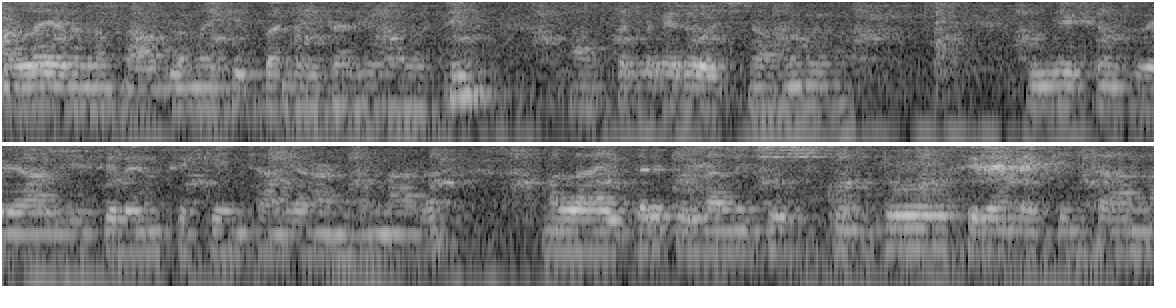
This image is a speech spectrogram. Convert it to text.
మళ్ళీ ఏదైనా ప్రాబ్లం అయితే ఇబ్బంది అవుతుంది కాబట్టి హాస్పిటల్కి అయితే వచ్చినాము. ఇంజెక్షన్స్ వేయాలి సిలిండర్స్ ఎక్కించాలి అని అంటున్నారు. మళ్ళీ ఇద్దరి పిల్లల్ని చూసుకుంటూ సిలిండర్ ఎక్కించాలన్న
